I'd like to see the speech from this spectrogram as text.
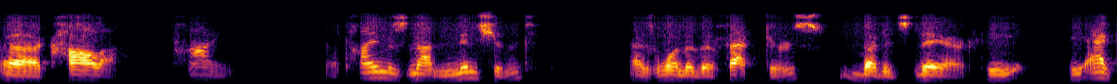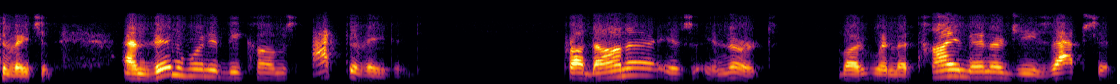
uh, kala, time. Now, time is not mentioned as one of the factors, but it's there. He, he activates it. And then when it becomes activated, Pradhana is inert, but when the time energy zaps it,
